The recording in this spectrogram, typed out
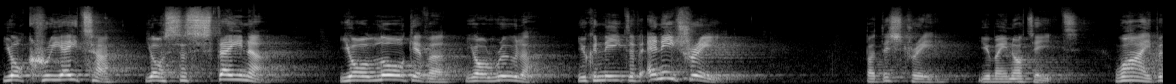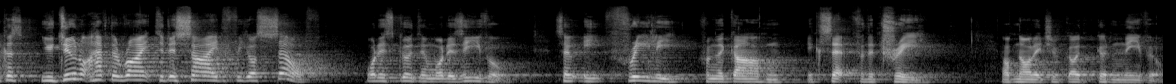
your creator, your sustainer, your lawgiver, your ruler. You can eat of any tree, but this tree you may not eat. Why? Because you do not have the right to decide for yourself what is good and what is evil. So eat freely from the garden, except for the tree of knowledge of God, good and evil.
